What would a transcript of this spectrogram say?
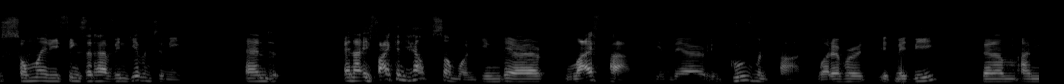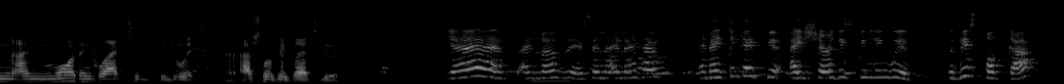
so many things that have been given to me. And and if i can help someone in their life path in their improvement path whatever it, may be then i'm i'm i'm more than glad to to do it. Absolutely glad to do it Yes, I love this, and and I have, and I think I I share this feeling with with this podcast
